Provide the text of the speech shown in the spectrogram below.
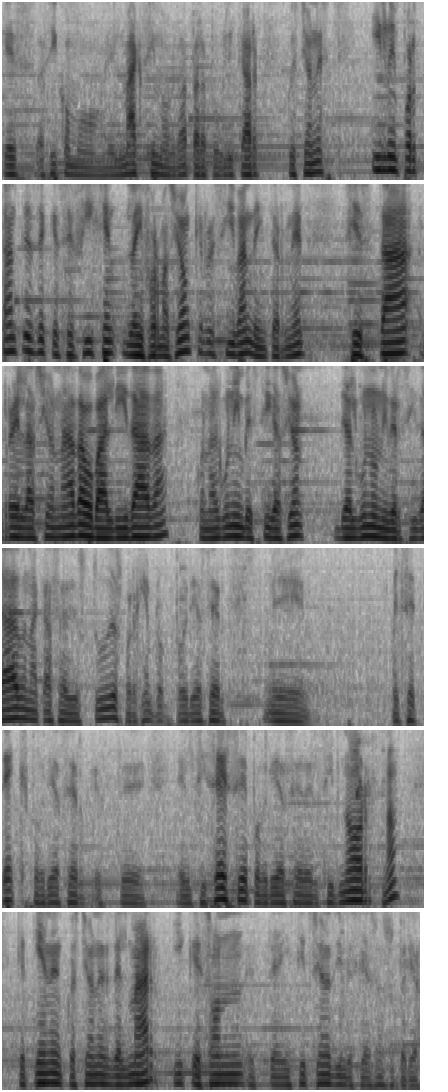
que es así como el máximo ¿verdad? para publicar cuestiones. Y lo importante es de que se fijen la información que reciban de Internet, si está relacionada o validada con alguna investigación de alguna universidad, una casa de estudios, por ejemplo, podría ser eh, el CETEC, podría ser este, el CICESE, podría ser el CIBNOR, ¿no? que tienen cuestiones del mar y que son este, instituciones de investigación superior.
